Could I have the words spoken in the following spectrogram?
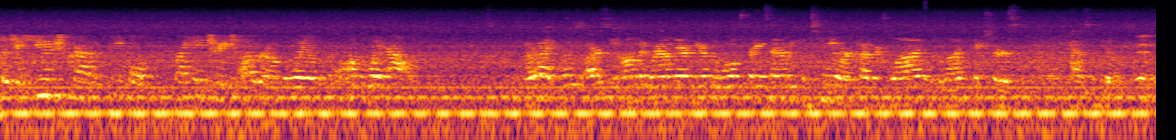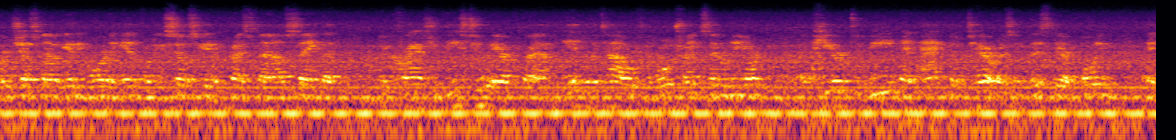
such a huge crowd of people might injure each other on the way on the way out. All right, Rose Arce on the ground there near the World Trade Center. We continue our coverage live with live pictures. And we're just now getting word again from the Associated Press now saying that the crash of these two aircraft into the towers of the World Trade Center, New York, appear to be an act of terrorism. This, they are quoting a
